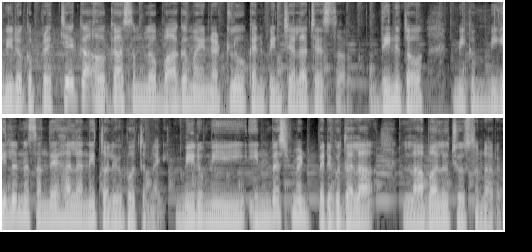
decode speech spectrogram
మీరు ఒక ప్రత్యేక అవకాశంలో భాగమైనట్లు కనిపించేలా చేస్తారు. దీనితో మీకు మిగిలిన సందేహాలన్నీ తొలగిపోతున్నాయి. మీరు మీ ఇన్వెస్ట్మెంట్ పెరుగుదల లాభాలు చూస్తున్నారు.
